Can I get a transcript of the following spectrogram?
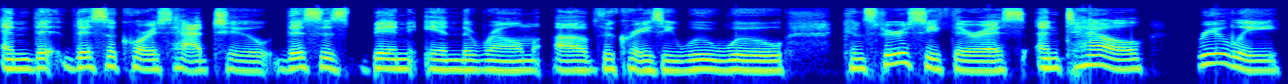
And th- this of course had to this has been in the realm of the crazy woo woo conspiracy theorists until really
